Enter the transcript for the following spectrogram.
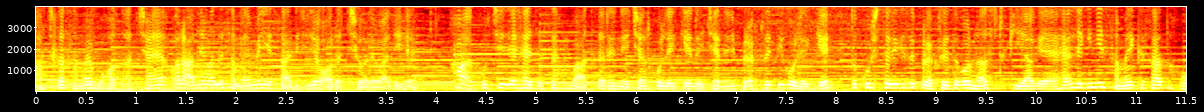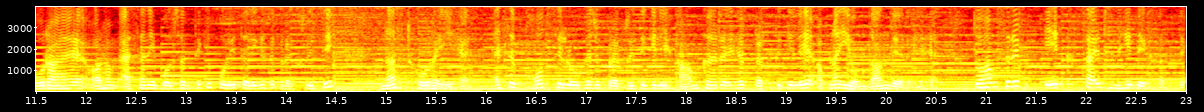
आज का समय बहुत अच्छा है और आने वाले समय में ये सारी चीज़ें और अच्छी होने वाली है। हाँ कुछ चीज़ें हैं, जैसे हम बात करें नेचर को लेके नेचर यानी प्रकृति को लेके तो कुछ तरीके से प्रकृति को नष्ट किया गया है, लेकिन ये समय के साथ हो रहा है और हम ऐसा नहीं बोल सकते कि पूरी तरीके से प्रकृति नष्ट हो रही है। ऐसे बहुत से लोग हैं जो प्रकृति के लिए काम कर रहे हैं, प्रकृति के लिए अपना योगदान दे रहे हैं। तो हम सिर्फ़ एक साइड नहीं देख सकते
